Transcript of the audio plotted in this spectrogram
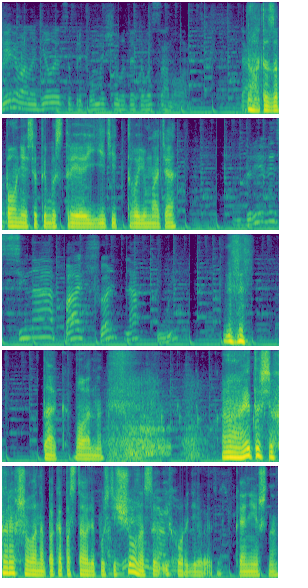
дерево, оно делается при помощи вот этого самого. Так, О, да заполняйся ты быстрее, етить твою мать, а. Древесина пошел нахуй. Так, ладно. А, это все хорошо, ладно, пока поставлю, пусть А еще у нас и, и хор делает. Конечно.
